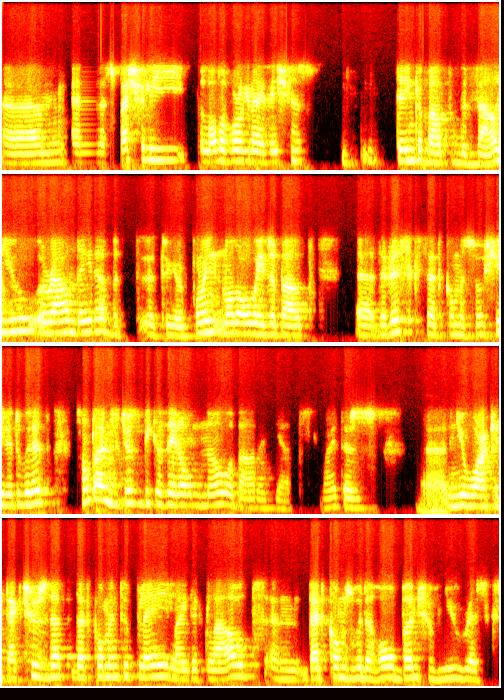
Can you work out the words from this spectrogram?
Um, and especially a lot of organizations think about the value around data, but uh, to your point, not always about uh, the risks that come associated with it. Sometimes just because they don't know about it yet, right? There's uh, new architectures that, that come into play, like the cloud, and that comes with a whole bunch of new risks.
